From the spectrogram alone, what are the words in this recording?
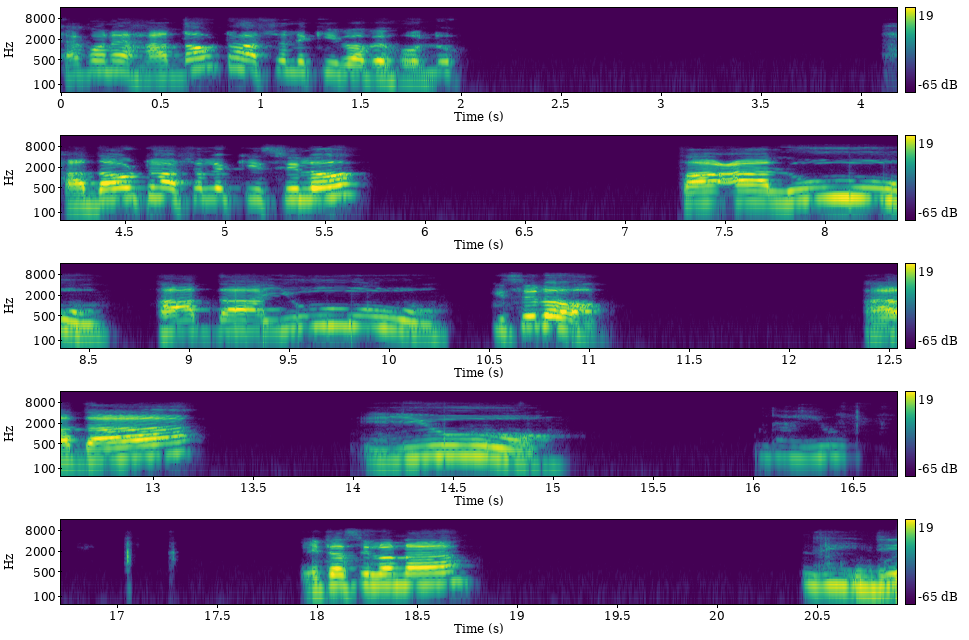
এখন হাদাওটা আসলে কীভাবে হলো? হাদাওটা আসলে কি ছিল? ফাআলু হাদায়ু। কি ছিল? হাদা ইউ। এটা ছিল না? জি জি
